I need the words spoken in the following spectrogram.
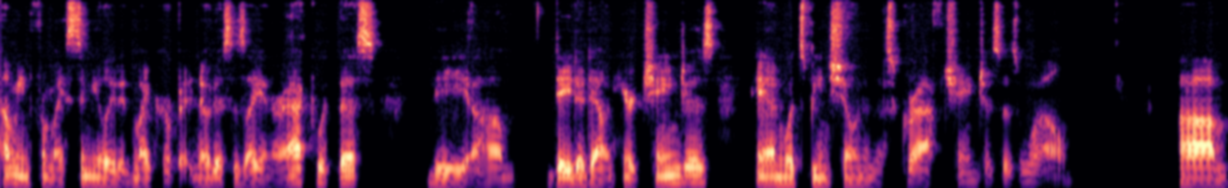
coming from my simulated microbit. Notice as I interact with this, the um, data down here changes, and what's being shown in this graph changes as well. Um,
